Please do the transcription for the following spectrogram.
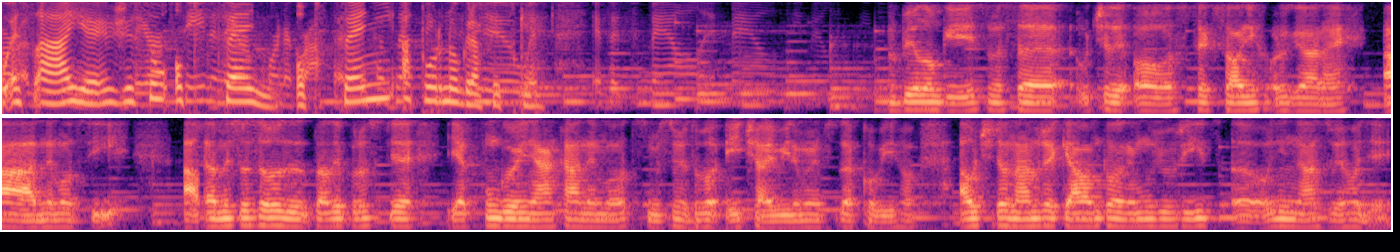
USA, je, že jsou obscénní, obscénní a pornografické. V biologii jsme se učili o sexuálních orgánech a nemocích. A my jsme se ho zeptali prostě, jak funguje nějaká nemoc, myslím, že to bylo HIV nebo něco takového. A učitel nám řekl, já vám tohle nemůžu říct, uh, oni nás vyhodí.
